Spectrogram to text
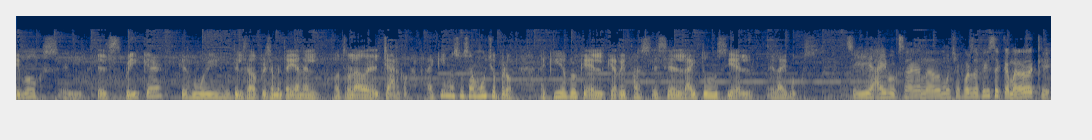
iBox, el, el Spreaker, que es muy utilizado precisamente allá en el otro lado del charco. Aquí no se usa mucho, pero aquí yo creo que el que rifas es el iTunes y el, el iBox. Sí, iVoox ha ganado mucha fuerza. Fíjese, camarada, que,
